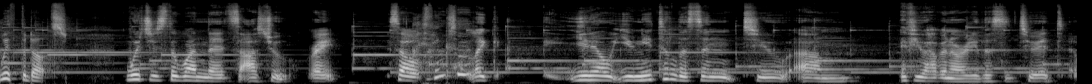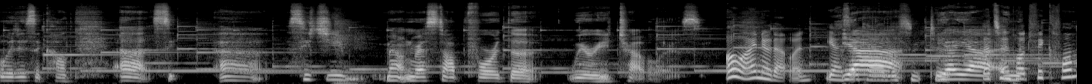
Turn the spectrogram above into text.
with the dots. which is the one that's Ashu, right? So I think so. like you know, you need to listen to um if you haven't already listened to it, what is it called? Uh uh Sichi Mountain Rest Stop for the Weary Travelers. Oh, I know that one. Yes, Yeah, I'll listen to yeah, it. yeah, That's in and- podfic form?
